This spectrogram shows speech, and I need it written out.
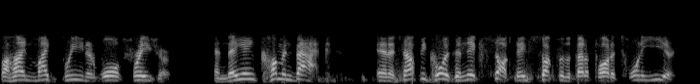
behind Mike Breen and Walt Frazier. And they ain't coming back. And it's not because the Knicks suck. They've sucked for the better part of 20 years.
